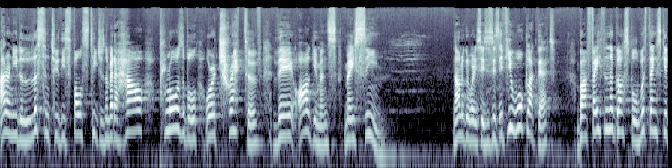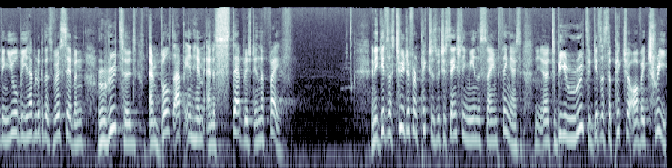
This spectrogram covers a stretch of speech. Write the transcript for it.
I don't need to listen to these false teachers, no matter how plausible or attractive their arguments may seem. Now, look at what he says. He says, If you walk like that, by faith in the gospel, with thanksgiving, you will be, have a look at this, verse 7, rooted and built up in him and established in the faith. And he gives us two different pictures which essentially mean the same thing. As, you know, to be rooted gives us the picture of a tree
